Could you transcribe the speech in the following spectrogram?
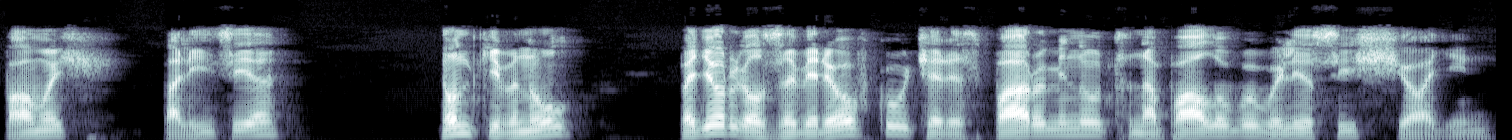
«Помощь! Полиция!» Он кивнул, подергал за веревку, через пару минут на палубу вылез еще один.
